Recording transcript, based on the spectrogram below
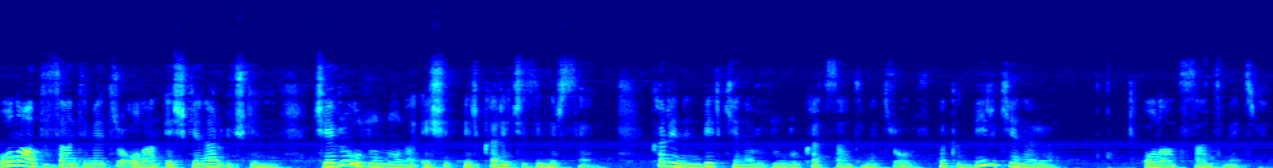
16 santimetre olan eşkenar üçgenin çevre uzunluğuna eşit bir kare çizilirse karenin bir kenar uzunluğu kaç santimetre olur? Bakın bir kenarı 16 santimetre.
